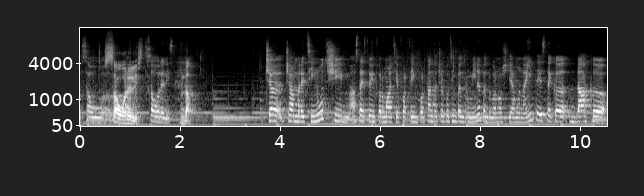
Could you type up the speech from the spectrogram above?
sau, uh, Sau orelist. sau orelist. Da. Ce, ce am reținut și asta este o informație foarte importantă, cel puțin pentru mine, pentru că nu o știam înainte, este că dacă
